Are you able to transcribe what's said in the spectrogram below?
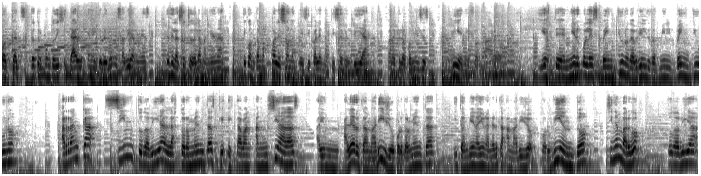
un podcast de otro punto digital en el que de lunes a viernes, desde las 8 de la mañana, te contamos cuáles son las principales noticias del día para que lo comiences bien informado. Y este miércoles 21 de abril de 2021 arranca sin todavía las tormentas que estaban anunciadas. Hay un alerta amarillo por tormenta y también hay una alerta amarillo por viento. Sin embargo, todavía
